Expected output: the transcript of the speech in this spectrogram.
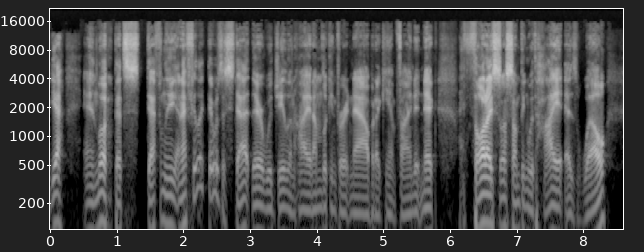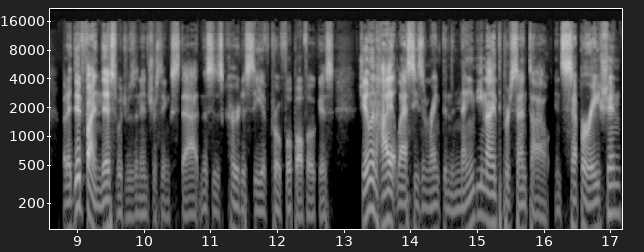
Yeah, and look, that's definitely, and I feel like there was a stat there with Jalin Hyatt. I'm looking for it now, but I can't find it. Nick, I thought I saw something with Hyatt as well, but I did find this, which was an interesting stat, and this is courtesy of Pro Football Focus. Jalin Hyatt last season ranked in the 99th percentile in separation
